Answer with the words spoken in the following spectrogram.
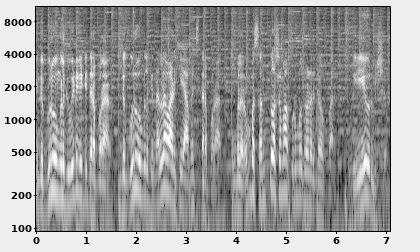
இந்த குரு உங்களுக்கு வீடு கட்டி தரப்போறார். இந்த குரு உங்களுக்கு நல்ல வாழ்க்கையை அமைச்சு தரப்போறார். உங்களை ரொம்ப சந்தோஷமா குடும்பத்தோட இருக்க வைப்பார். ஒரே ஒரு விஷயம்.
